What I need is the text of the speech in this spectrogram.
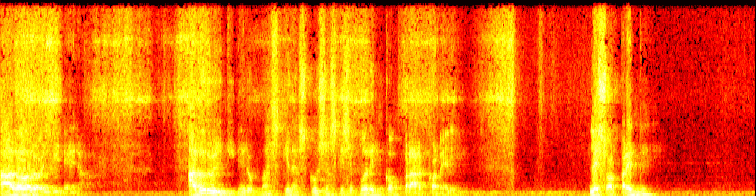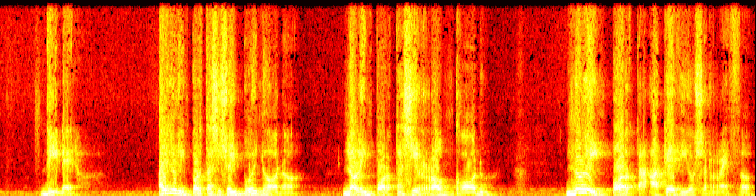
Adoro el dinero. Adoro el dinero más que las cosas que se pueden comprar con él. ¿Les sorprende? Dinero. A él no le importa si soy bueno o no. No le importa si ronco o no. No le importa a qué Dios rezo.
